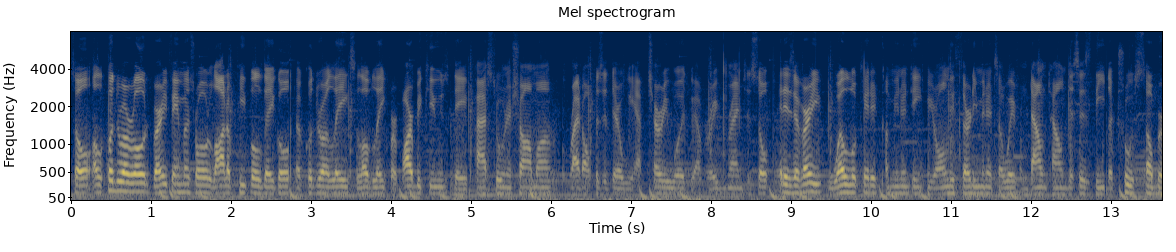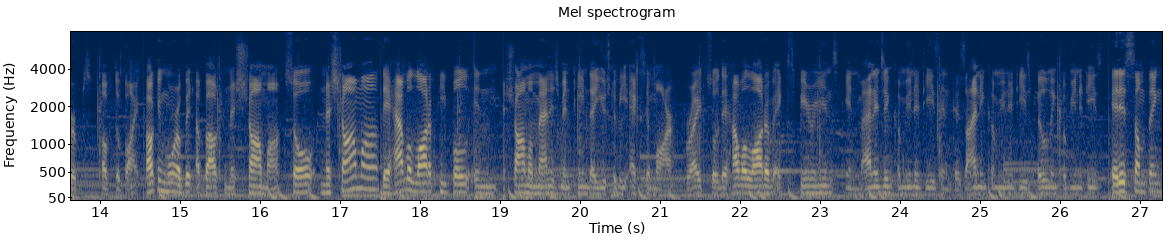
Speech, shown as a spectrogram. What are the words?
So Al Qudra Road, very famous road. A lot of people, they go to Qudra Lakes, Love Lake for barbecues. They pass through Nshama. Right opposite there, we have Cherrywoods, we have Raven Ranches. So it is a very well located community. You're only 30 minutes away from downtown. This is the, the true suburbs of Dubai. Talking more a bit about Nshama. So Nshama, they have a lot of people in Nshama management team that used to be ex-Emaar, right? So they have a lot of experience in managing communities, in designing communities, building communities it is something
